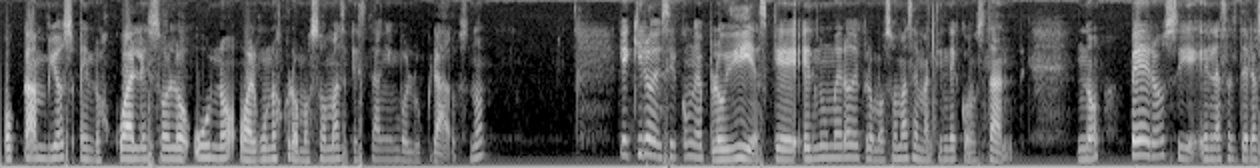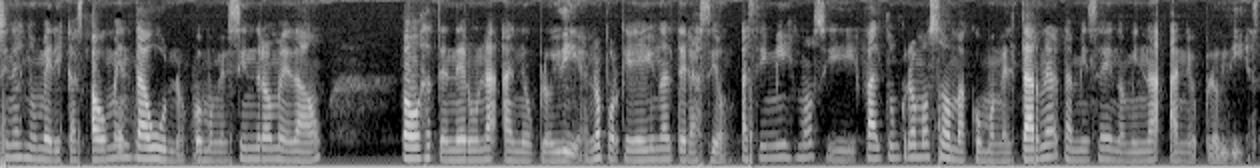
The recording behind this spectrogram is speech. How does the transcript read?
o cambios en los cuales solo uno o algunos cromosomas están involucrados, ¿no? ¿Qué quiero decir con euploidías? Que el número de cromosomas se mantiene constante, ¿no? Pero si en las alteraciones numéricas aumenta uno, como en el síndrome Down, vamos a tener una aneuploidía, ¿no? Porque hay una alteración. Asimismo, si falta un cromosoma, como en el Turner, también se denomina aneuploidías.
